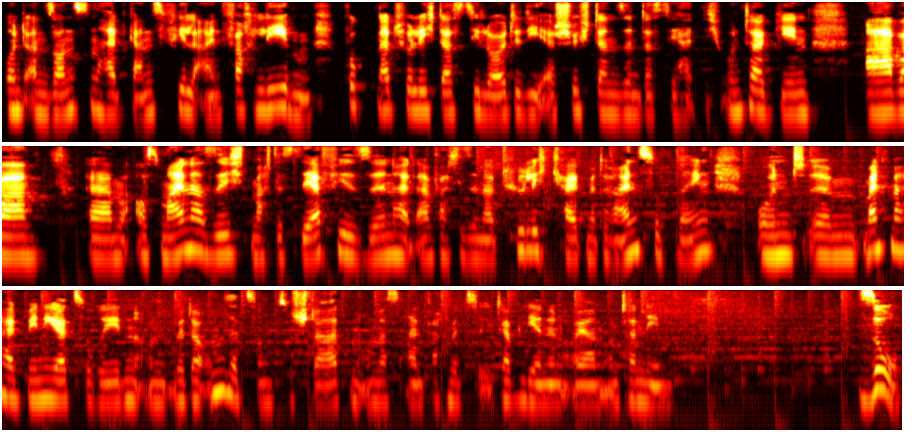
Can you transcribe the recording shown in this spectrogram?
Und ansonsten halt ganz viel einfach leben. Guckt natürlich, dass die Leute, die erschüchtern sind, dass die halt nicht untergehen. Aber ähm, aus meiner Sicht macht es sehr viel Sinn, halt einfach diese Natürlichkeit mit reinzubringen und ähm, manchmal halt weniger zu reden und mit der Umsetzung zu starten, um das einfach mit zu etablieren in euren Unternehmen. So,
